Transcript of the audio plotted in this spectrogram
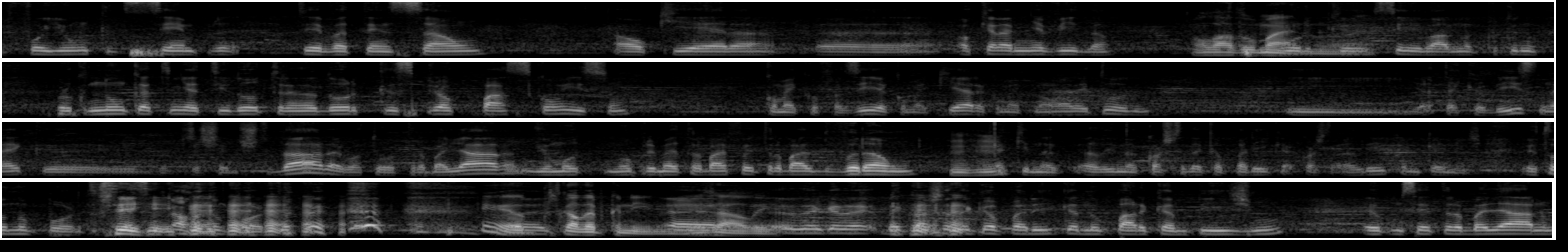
foi um que sempre teve atenção ao que era, ao que era a minha vida. Ao lado humano. Porque, é? Sim, lado porque, porque nunca tinha tido outro treinador que se preocupasse com isso. Como é que eu fazia, como é que era, como é que não era e tudo. E até que eu disse né, que deixei de estudar, agora estou a trabalhar. E o meu, meu primeiro trabalho foi trabalho de verão, uhum. aqui na, ali na costa da Caparica, costa, ali, como quem diz. Eu estou no Porto, Sim. Assim, no Porto. é, o Portugal é pequenino, é, já ali. Na, costa da Caparica, no Parque Campismo, eu comecei a trabalhar,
